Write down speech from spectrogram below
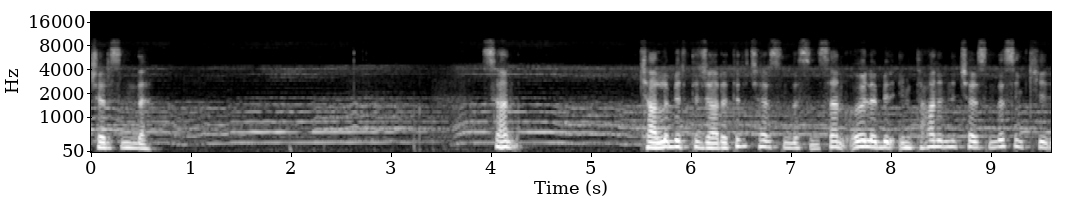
içerisinde. Sen karlı bir ticaretin içerisindesin. Sen öyle bir imtihanın içerisindesin ki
